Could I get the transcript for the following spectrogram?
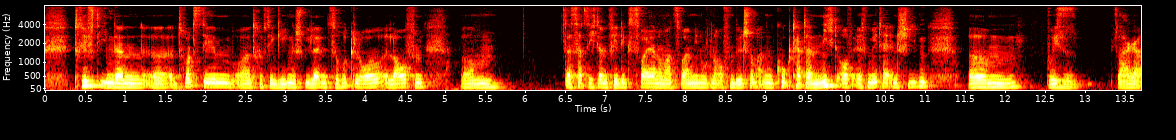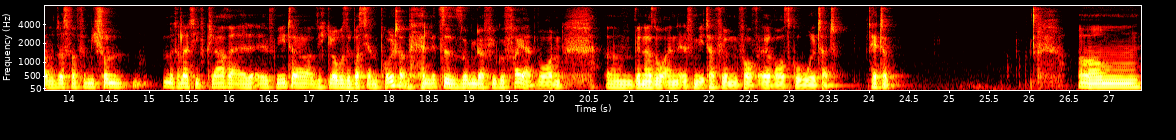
trifft ihn dann äh, trotzdem trifft den Gegenspieler im Zurücklaufen. Ähm, das hat sich dann Felix Zweier nochmal zwei Minuten auf dem Bildschirm angeguckt, hat dann nicht auf Elfmeter entschieden, ähm, wo ich sage, also das war für mich schon ein relativ klarer Elfmeter. Also ich glaube, Sebastian Polter wäre letzte Saison dafür gefeiert worden, ähm, wenn er so einen Elfmeter für einen VfL rausgeholt hat. Hätte. Ähm,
